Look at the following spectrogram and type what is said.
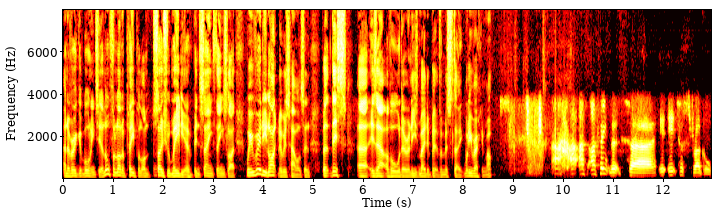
and a very good morning to you. An awful lot of people on social media have been saying things like, "We really like Lewis Hamilton, but this uh, is out of order and he's made a bit of a mistake." What do you reckon, Mark? I, I, I think that uh, it, it's a struggle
